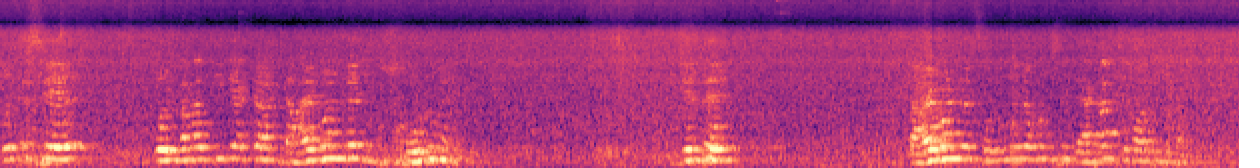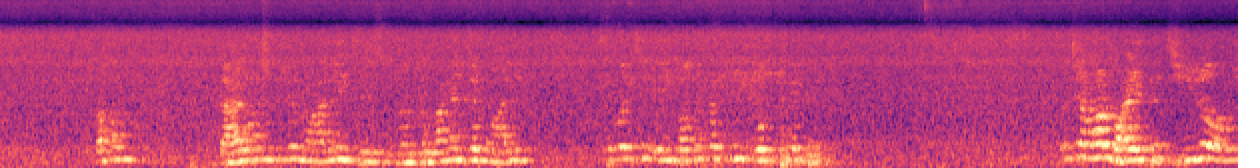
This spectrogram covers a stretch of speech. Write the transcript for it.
বলছে, সে কলকাতার দিকে একটা ডায়মন্ডের শোরুমে যেতে ডায়মন্ডের শোরুমে যখন সে দেখাচ্ছে তখন যে মালিক দোকানের যে মালিক, সে বলছে, এই তুই কোথেকে দেবে। বলছে, আমার বাড়িতে ছিল, আমি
